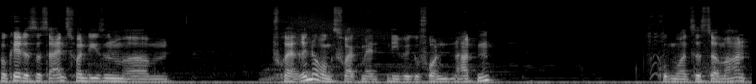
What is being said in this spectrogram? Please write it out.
Okay, das ist eins von diesen ähm, Erinnerungsfragmenten, die wir gefunden hatten. Gucken wir uns das da mal an.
